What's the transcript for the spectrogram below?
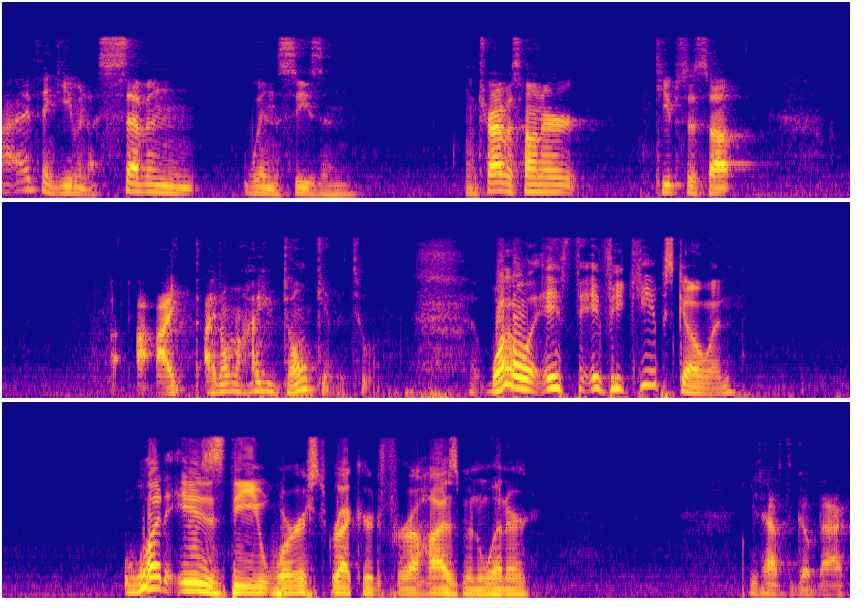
I think even a seven win season, and Travis Hunter keeps this up, I, I, I don't know how you don't give it to him. Well, if if he keeps going, what is the worst record for a Heisman winner? You'd have to go back,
